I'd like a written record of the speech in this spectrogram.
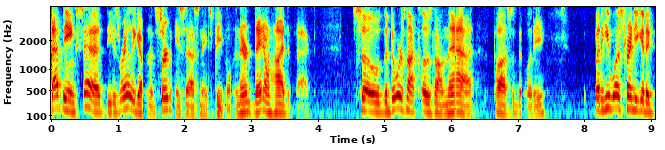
That being said, the Israeli government certainly assassinates people, and they're, they don't hide the fact. So the door's not closed on that possibility. But he was trying to get a,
